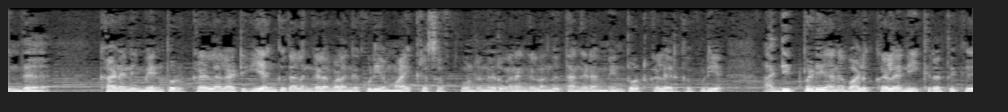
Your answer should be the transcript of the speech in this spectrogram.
இந்த கணினி மென்பொருட்கள் அல்லாட்டி இயங்குதளங்களை வழங்கக்கூடிய மைக்ரோசாஃப்ட் போன்ற நிறுவனங்கள் வந்து தங்களோட மென்பொருட்கள் இருக்கக்கூடிய அடிப்படையான வலுக்களை நீக்கிறதுக்கு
